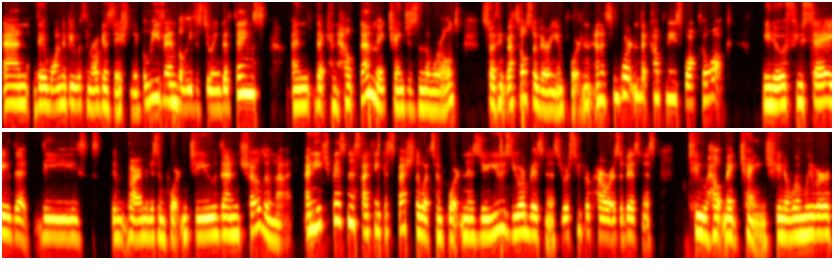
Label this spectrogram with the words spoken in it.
and they want to be with an organization they believe in, believe is doing good things, and that can help them make changes in the world. So I think that's also very important. And it's important that companies walk the walk you know if you say that the environment is important to you then show them that and each business i think especially what's important is you use your business your superpower as a business to help make change you know when we were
